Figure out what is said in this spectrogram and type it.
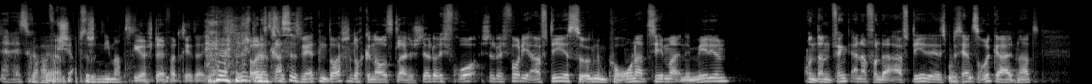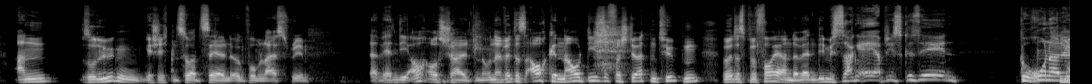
Nein, da ist sogar wirklich absolut niemand. richtiger Stellvertreter hier. Aber das Krasse ist, wir hätten in Deutschland doch genau das Gleiche. Stellt euch vor, stellt euch vor die AfD ist zu irgendeinem Corona-Thema in den Medien und dann fängt einer von der AfD, der sich bisher zurückgehalten hat, an, so Lügengeschichten zu erzählen irgendwo im Livestream. Da werden die auch ausschalten. Und dann wird es auch genau diese verstörten Typen, wird es befeuern. Da werden die mich sagen, ey, habt ihr es gesehen? Corona-Lüge,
